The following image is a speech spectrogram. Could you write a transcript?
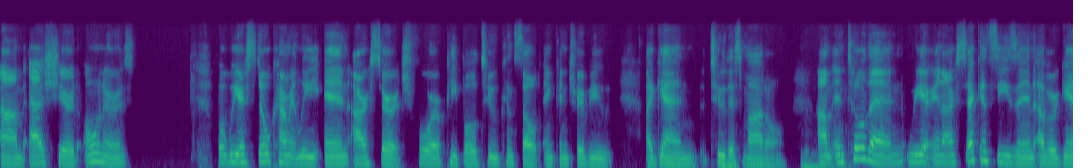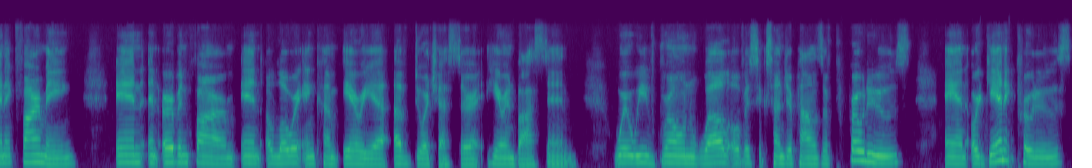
um, as shared owners. But we are still currently in our search for people to consult and contribute again to this model. Mm-hmm. Um, until then, we are in our second season of organic farming in an urban farm in a lower income area of Dorchester here in Boston, where we've grown well over 600 pounds of produce and organic produce.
